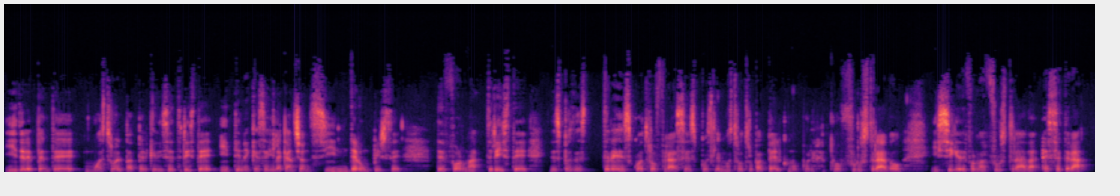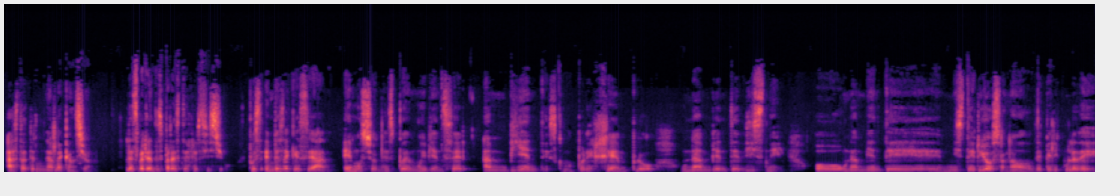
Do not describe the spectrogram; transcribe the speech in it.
y de repente muestro el papel que dice triste y tiene que seguir la canción sin interrumpirse de forma triste. Después de tres, cuatro frases, pues le muestro otro papel como por ejemplo frustrado y sigue de forma frustrada, etcétera, hasta terminar la canción. Las variantes para este ejercicio. Pues en vez de que sean emociones, pueden muy bien ser ambientes, como por ejemplo un ambiente Disney o un ambiente misterioso, ¿no? De película de,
